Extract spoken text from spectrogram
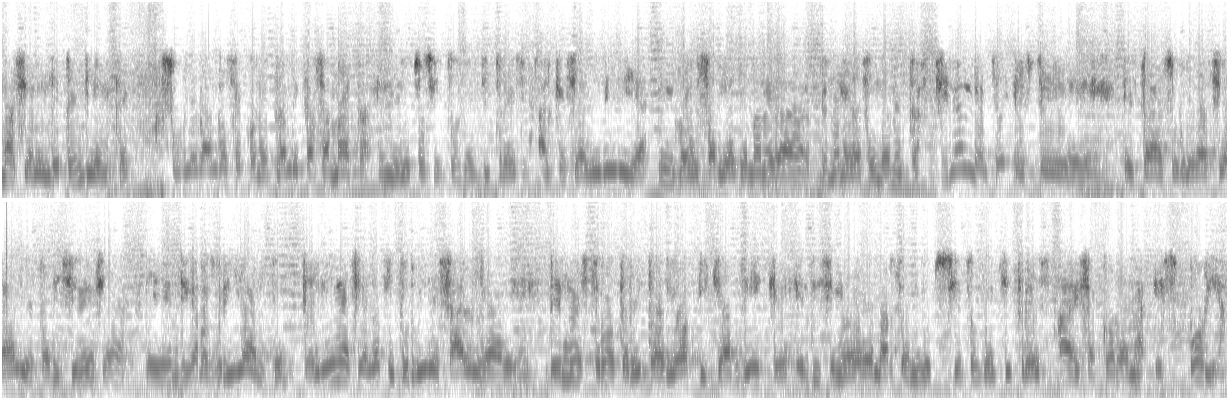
nación independiente, sublevándose con el plan de Casamata en 1823, al que se adheriría en Gómez Farías de manera, de manera fundamental. Finalmente, este, esta sublevación y esta disidencia, eh, digamos, brillante, termina haciendo que Iturbide salga de, de nuestro territorio y que abdique el 19 de marzo de 1823 1823 a esa corona espuria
